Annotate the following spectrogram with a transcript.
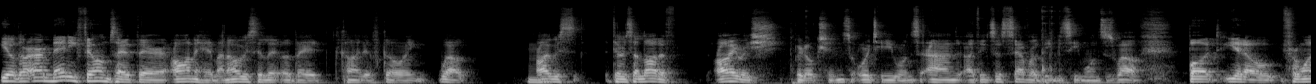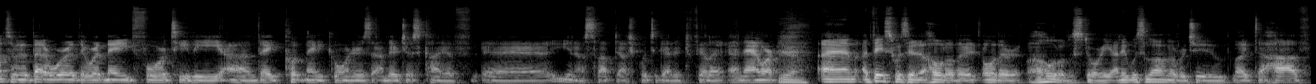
you know there are many films out there on him, and I was a little bit kind of going, well, mm-hmm. I was there's a lot of Irish productions, RTE ones, and I think there's several BBC ones as well. But you know, for want of a better word, they were made for TV, and they cut many corners, and they're just kind of uh, you know slapdash put together to fill an hour. Yeah. Um, this was a whole other other a whole other story, and it was long overdue. Like to have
